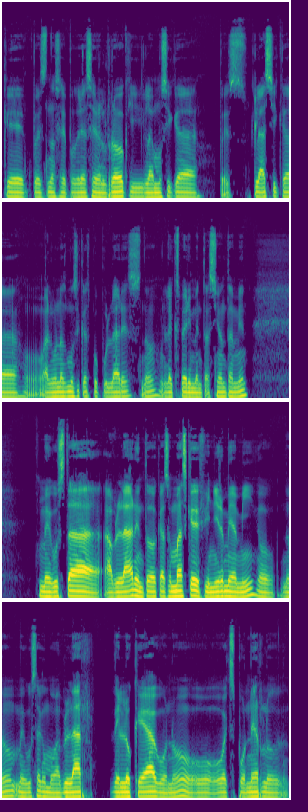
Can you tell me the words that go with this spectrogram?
que pues no sé, podría ser el rock y la música pues clásica o algunas músicas populares, ¿no? La experimentación también. Me gusta hablar en todo caso, más que definirme a mí, o, ¿no? Me gusta como hablar de lo que hago, ¿no? o exponerlo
